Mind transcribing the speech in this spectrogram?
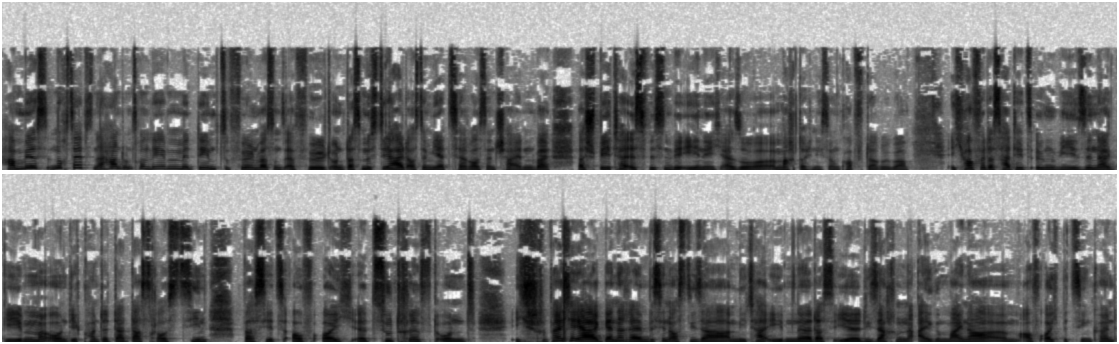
haben wir es noch selbst in der Hand, unsere Leben mit dem zu füllen, was uns erfüllt. Und das müsst ihr halt aus dem Jetzt heraus entscheiden, weil was später ist, wissen wir eh nicht. Also macht euch nicht so einen Kopf darüber. Ich hoffe, das hat jetzt irgendwie Sinn ergeben und ihr konntet da das rausziehen, was jetzt auf euch äh, zutrifft. Und ich spreche ja generell ein bisschen aus dieser Metaebene, dass ihr die Sachen allgemeiner ähm, auf euch beziehen könnt,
